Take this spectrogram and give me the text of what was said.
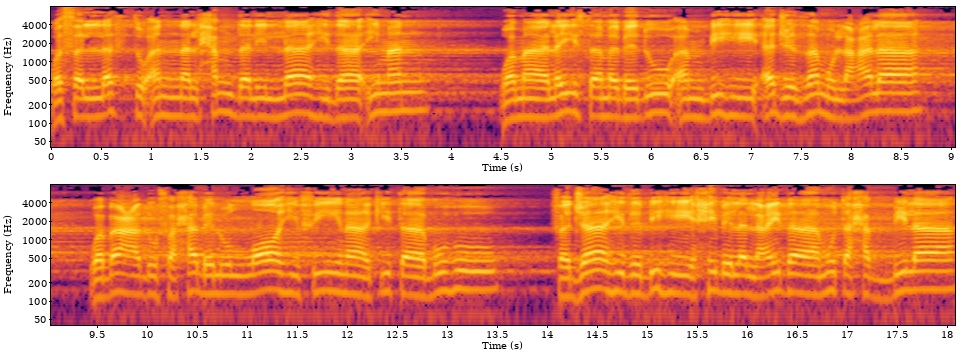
وثلثت أن الحمد لله دائما وما ليس مبدوءا به أجزم العلا وبعد فحبل الله فينا كتابه فجاهد به حبل العدا متحبلا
